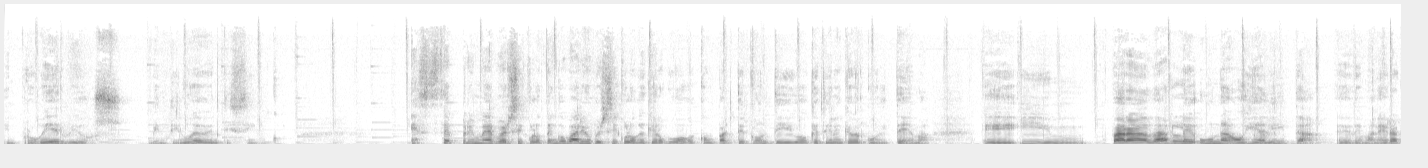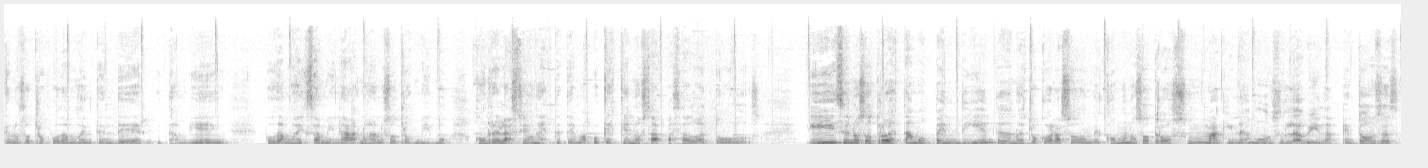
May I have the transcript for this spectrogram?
en Proverbios 29-25. Este primer versículo, tengo varios versículos que quiero compartir contigo que tienen que ver con el tema. Eh, y para darle una ojeadita eh, de manera que nosotros podamos entender y también podamos examinarnos a nosotros mismos con relación a este tema, porque es que nos ha pasado a todos. Y si nosotros estamos pendientes de nuestro corazón, de cómo nosotros maquinamos la vida, entonces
